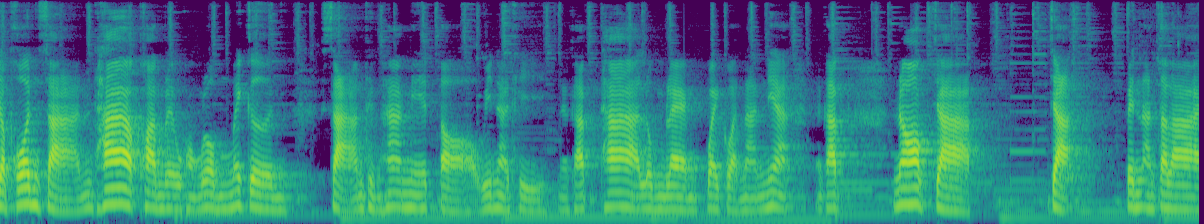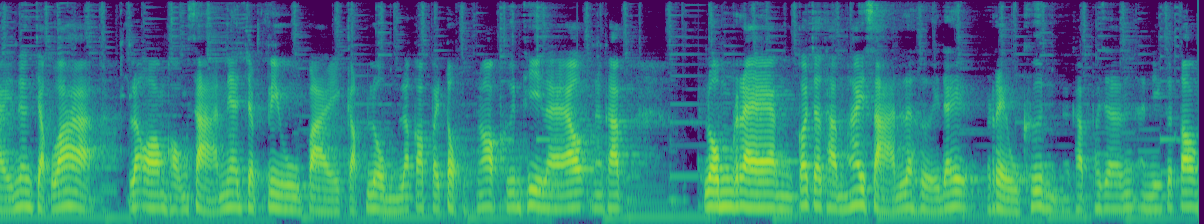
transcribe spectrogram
จะพ่นสารถ้าความเร็วของลมไม่เกิน 3-5 เมตรต่อวินาทีนะครับ ถ้าลมแรงไปกว่านั้นเนี่ยนะครับ นอกจากจะเป็นอันตรายเนื่องจากว่าละอองของสารเนี่ยจะปลิวไปกับลมแล้วก็ไปตกนอกพื้นที่แล้วนะครับ ลมแรงก็จะทำให้สารระเหยได้เร็วขึ้นนะครับ เพราะฉะนั้นอันนี้ก็ต้อง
